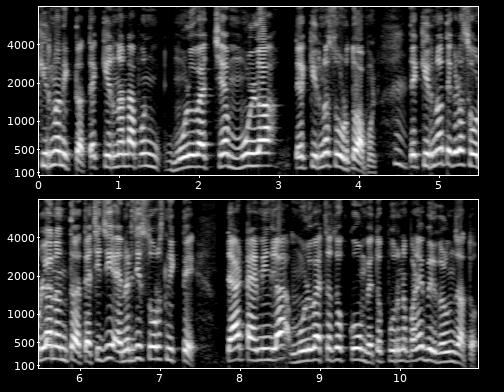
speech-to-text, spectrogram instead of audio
किरण निघतात त्या किरणांना आपण मूळव्याच्या मूळला ते किरण सोडतो आपण. ते किरण तिकडे सोडल्यानंतर त्याची जी एनर्जी सोर्स निघते त्या टायमिंगला मूळव्याचा जो कोंब आहे तो पूर्णपणे विरघळून जातो.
